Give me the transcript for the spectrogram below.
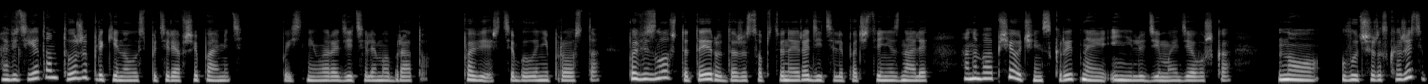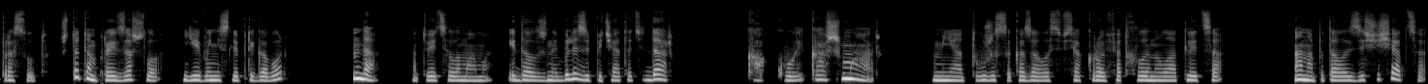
А ведь я там тоже прикинулась потерявшей память. — пояснила родителям и брату. Поверьте, было непросто. Повезло, что Тейру даже собственные родители почти не знали. Она вообще очень скрытная и нелюдимая девушка. Но лучше расскажите про суд. Что там произошло? Ей вынесли приговор? «Да», — ответила мама, — «и должны были запечатать дар». «Какой кошмар!» У меня от ужаса, казалось, вся кровь отхлынула от лица. Она пыталась защищаться,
